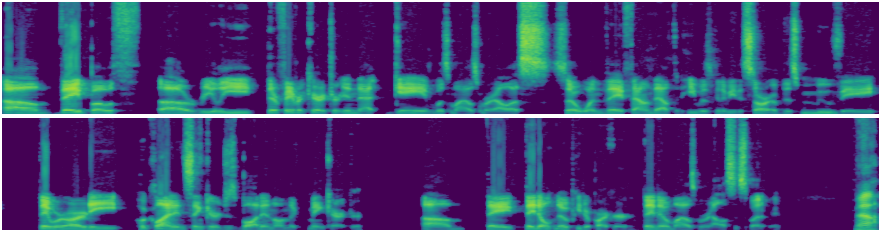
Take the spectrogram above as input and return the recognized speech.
Um, they both uh, really their favorite character in that game was Miles Morales. So when they found out that he was going to be the star of this movie, they were already hook, line, and sinker, just bought in on the main character. Um, they they don't know Peter Parker. They know Miles Morales is Spider Man. yeah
